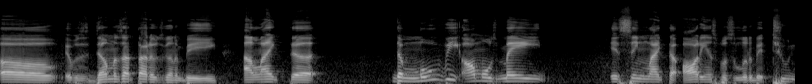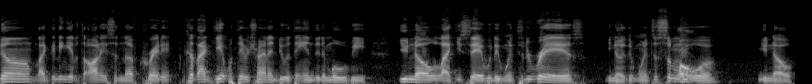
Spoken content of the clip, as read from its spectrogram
uh, it was as dumb as I thought it was gonna be. I like the the movie almost made it seem like the audience was a little bit too dumb. Like they didn't give the audience enough credit because I get what they were trying to do at the end of the movie. You know, like you said, when they went to the res, you know, they went to Samoa, you know,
